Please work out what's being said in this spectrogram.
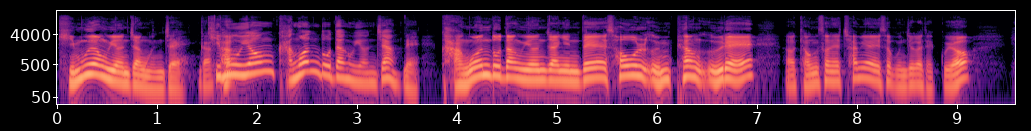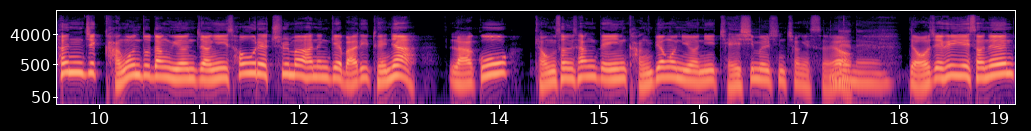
김우영 위원장 문제. 그러니까 가- 김우영 강원도당 위원장. 네, 강원도당 위원장인데 서울 은평 을에 어, 경선에 참여해서 문제가 됐고요. 현직 강원도당 위원장이 서울에 출마하는 게 말이 되냐라고 경선 상대인 강병원 의원이 재심을 신청했어요. 네네. 근데 어제 회의에서는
